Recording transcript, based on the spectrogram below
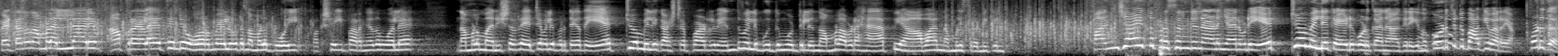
പെട്ടെന്ന് നമ്മളെല്ലാവരും ആ പ്രളയത്തിന്റെ ഓർമ്മയിലോട്ട് നമ്മൾ പോയി. പക്ഷേ ഈ പറഞ്ഞതുപോലെ നമ്മൾ മനുഷ്യരുടെ ഏറ്റവും വലിയ പ്രത്യേകത ഏറ്റവും വലിയ കഷ്ടപ്പാടിലും എന്ത് വലിയ ബുദ്ധിമുട്ടിലും നമ്മൾ അവിടെ ഹാപ്പി ആവാൻ നമ്മൾ ശ്രമിക്കും. പഞ്ചായത്ത് പ്രസിഡന്റിനാണ് ഞാനിവിടെ ഏറ്റവും വലിയ കൈഡ് കൊടുക്കാൻ ആഗ്രഹിക്കുന്നത്. കൊടുത്തിട്ട് ബാക്കി പറയാം. കൊടുക്ക്.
